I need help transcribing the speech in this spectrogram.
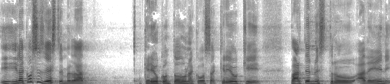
Y, y la cosa es esta, en verdad. Creo con toda una cosa. Creo que parte de nuestro ADN,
